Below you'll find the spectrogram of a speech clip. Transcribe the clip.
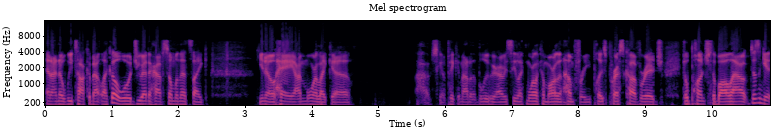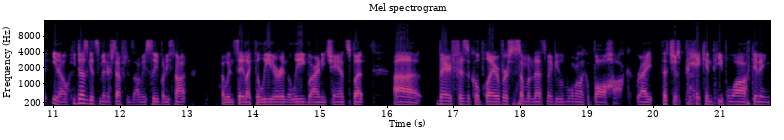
And I know we talk about like, oh, well, would you rather have someone that's like, you know, hey, I'm more like a I'm just gonna pick him out of the blue here. Obviously, like more like a Marlon Humphrey. He plays press coverage. He'll punch the ball out. Doesn't get you know he does get some interceptions, obviously, but he's not. I wouldn't say like the leader in the league by any chance, but uh, very physical player versus someone that's maybe more like a ball hawk, right? That's just picking people off, getting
